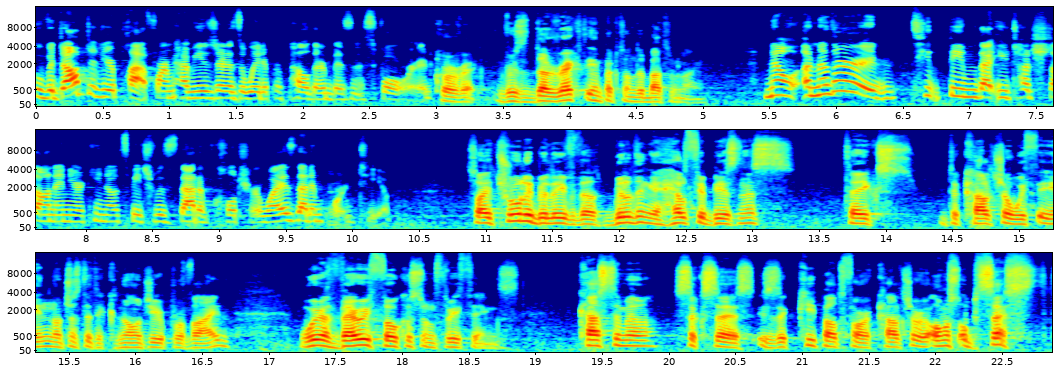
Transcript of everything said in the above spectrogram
who've adopted your platform have used it as a way to propel their business forward. Correct. There's direct impact on the bottom line. Now, another theme that you touched on in your keynote speech was that of culture. Why is that important to you? So I truly believe that building a healthy business takes the culture within, not just the technology you provide. We are very focused on three things. Customer success is a key part of our culture. We're almost obsessed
